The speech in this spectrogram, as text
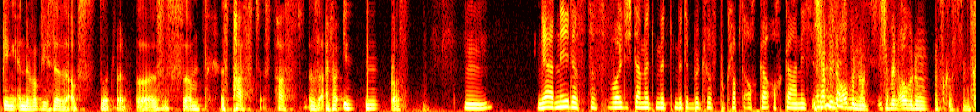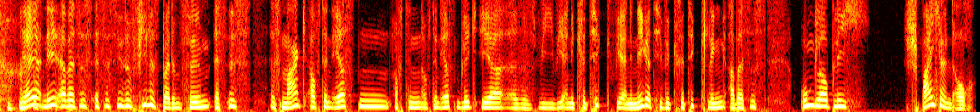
gegen Ende wirklich sehr, sehr absurd wird. Also es ist, ähm, es passt, es passt. Es ist einfach in mhm. Ja, nee, das, das wollte ich damit mit, mit dem Begriff bekloppt auch gar, auch gar nicht. Ich habe ihn halt, auch benutzt. Ich habe ihn auch benutzt, Christian. Ja, ja, nee, aber es ist, es ist wie so vieles bei dem Film. Es ist, es mag auf den ersten, auf den, auf den ersten Blick eher, also es ist wie, wie eine Kritik, wie eine negative Kritik klingen, aber es ist unglaublich speichelnd auch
